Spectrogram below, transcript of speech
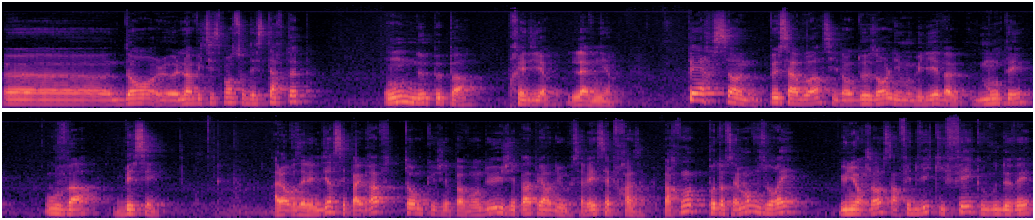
euh, dans l'investissement sur des startups, on ne peut pas prédire l'avenir. Personne ne peut savoir si dans deux ans l'immobilier va monter ou va baisser. Alors vous allez me dire, c'est pas grave, tant que j'ai pas vendu, j'ai pas perdu. Vous savez cette phrase. Par contre, potentiellement, vous aurez une urgence, un fait de vie qui fait que vous devez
